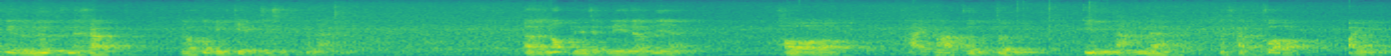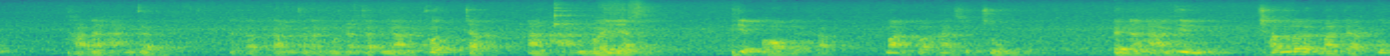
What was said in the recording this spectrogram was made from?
ที่ระลึกนะครับ แล้วก็มีเกมที่สนุกสนานเอ่อนอกเหนือจากนี้แล้วเนี่ยพอถ่ายภาพจนจนอิ่มหนำแล้วนะครับ ก็ไปทานอาหารกันนะครับทางคณะกรรมการจัดงานก็จัดอาหารไว้อย่างเพียบพร้อมเลยครับ มากกว่า 50ซุ้มเป็นอาหารที่ชั้นเลิศมาจากทุก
